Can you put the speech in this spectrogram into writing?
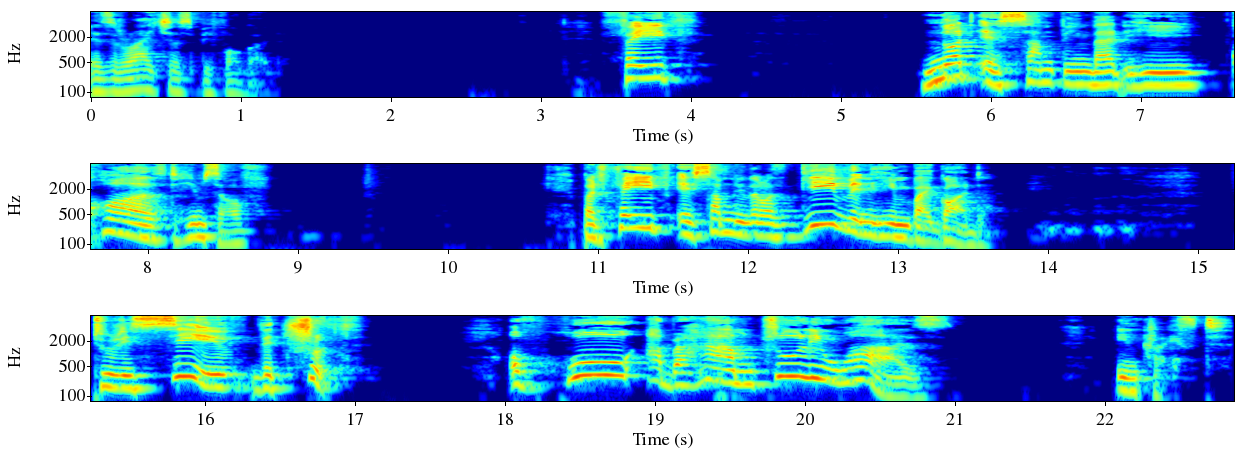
as righteous before God. Faith not as something that he caused himself, but faith is something that was given him by God to receive the truth of who Abraham truly was in Christ.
